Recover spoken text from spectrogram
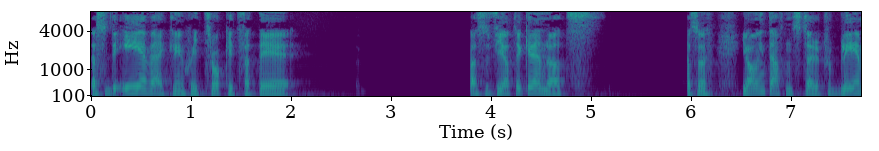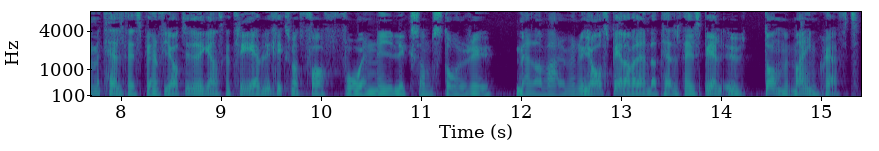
alltså det är verkligen skittråkigt för att det Alltså för jag tycker ändå att Alltså, jag har inte haft något större problem med Telltale-spelen för jag tycker det är ganska trevligt liksom att få, få en ny liksom story mellan varven. Och jag spelar varenda Telltale-spel utom Minecraft.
